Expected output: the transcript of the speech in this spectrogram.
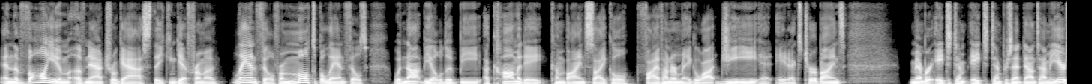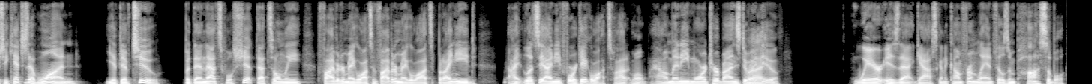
And the volume of natural gas that you can get from a landfill, from multiple landfills, would not be able to be accommodate combined cycle 500 megawatt GE at 8x turbines. Remember, eight to 10, eight to 10% downtime a year. So you can't just have one, you have to have two. But then that's, well, shit, that's only 500 megawatts and 500 megawatts, but I need I, let's say I need four gigawatts. Well, how, well, how many more turbines do I do? Where is that gas going to come from? Landfill's impossible.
